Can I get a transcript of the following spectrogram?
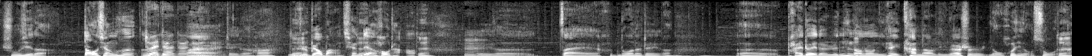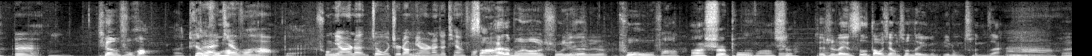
熟悉的稻香村，嗯。对对对。对哎，这个哈一直标榜前店后厂，对，嗯，这个在很多的这个呃排队的人群当中，你可以看到里边是有荤有素的，对，嗯，嗯，天福号，哎，天福号，天福号。对。出名的就我知道名儿的就天福号。上海，的朋友熟悉的，比如普五房，啊，是普五房是，这是类似稻香村的一个一种存在，嗯，对。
